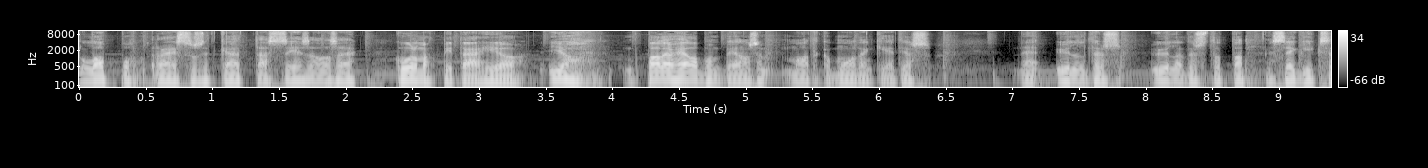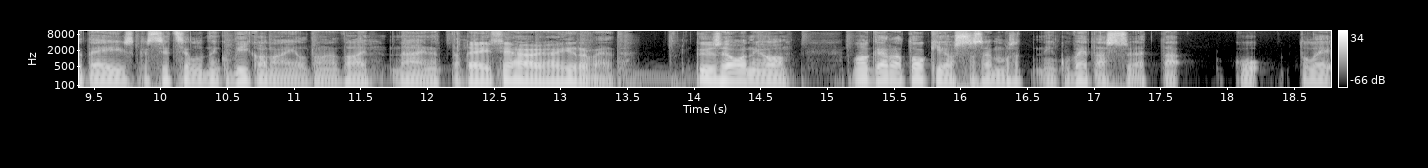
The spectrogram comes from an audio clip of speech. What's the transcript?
loppureissu sit käyttää siihen sellaiseen. Kulmat pitää hioa. Joo, paljon helpompi on se matka muutenkin, että jos ne yllätys, yllätys tota, segikset ei iske sit silloin niinku vikana iltana tai näin, että Ei, sehän on ihan hirveetä. Kyllä se on, joo. Mä oon kerran Tokiossa semmoset niinku vetässy, että kun tuli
